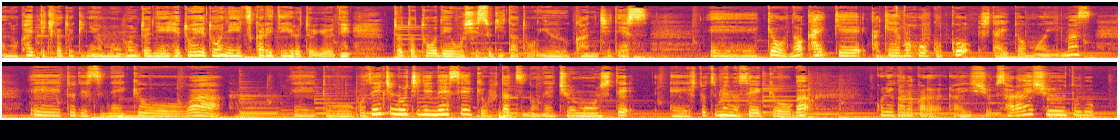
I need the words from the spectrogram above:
あの帰ってきた時にはもう本当にヘトヘトに疲れているというねちょっと遠出をしすぎたという感じです。えー、今日の会計家計簿報告をしたいと思います。えーとですね今日は、えーと、午前中のうちにね生協2つのね注文して、えー、1つ目の生協がこれがだから来週再来週届く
